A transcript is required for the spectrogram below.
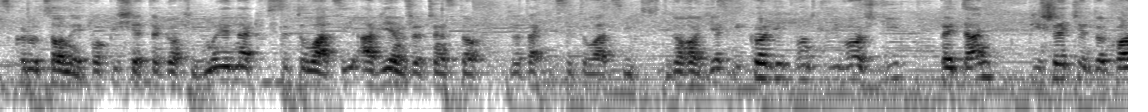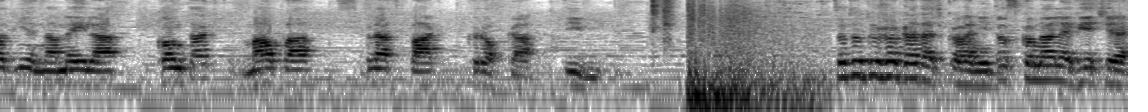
skróconej w opisie tego filmu. Jednak w sytuacji, a wiem, że często do takich sytuacji dochodzi, jakichkolwiek wątpliwości, pytań, piszecie dokładnie na maila kontakt małpa. Co tu dużo gadać, kochani, doskonale wiecie,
